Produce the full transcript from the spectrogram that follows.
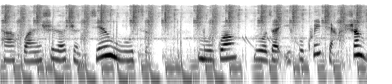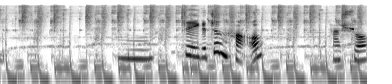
他环视了整间屋子，目光落在一副盔甲上。“嗯，这个正好。”他说。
